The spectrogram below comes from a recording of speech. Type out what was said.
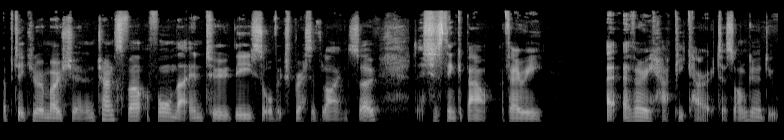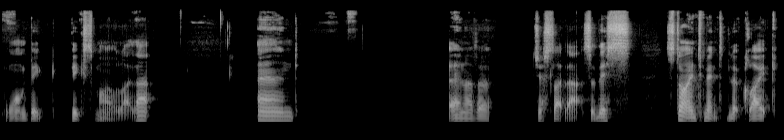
a particular emotion and transform that into these sort of expressive lines. So let's just think about a very a, a very happy character. So I'm going to do one big big smile like that, and another just like that. So this starting to meant to look like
